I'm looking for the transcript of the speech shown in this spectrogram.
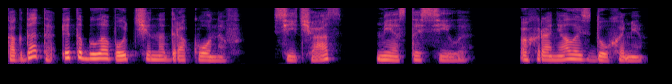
Когда-то это была вотчина драконов, сейчас — место силы. Охранялось духами.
